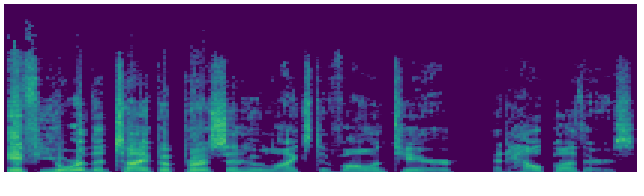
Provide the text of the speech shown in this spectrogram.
If you're the type of person who likes to volunteer and help others,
